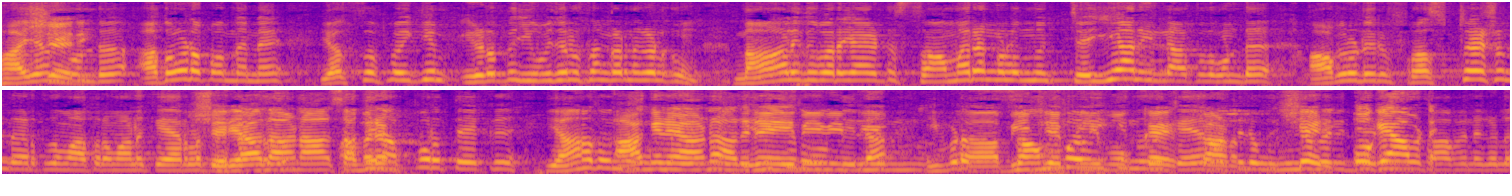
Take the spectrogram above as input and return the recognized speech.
ഭയം കൊണ്ട് അതോടൊപ്പം തന്നെ എസ് എഫ് ഐക്കും ഇടത് യുവജന സംഘടനകൾക്കും നാളിതുവരെയായിട്ട് സമരങ്ങളൊന്നും ചെയ്യാനില്ലാത്തത് കൊണ്ട് അവരുടെ ഒരു ഫ്രസ്ട്രേഷൻ തീർത്തത് മാത്രമാണ് കേരളത്തിൽ. അതിനപ്പുറത്തേക്ക് യാതൊന്നും ഇവിടെ സംഭവിക്കുന്നത് കേരളത്തിലെ ഉന്നത സ്ഥാപനങ്ങൾ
